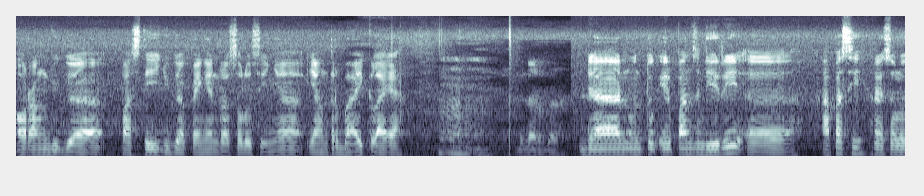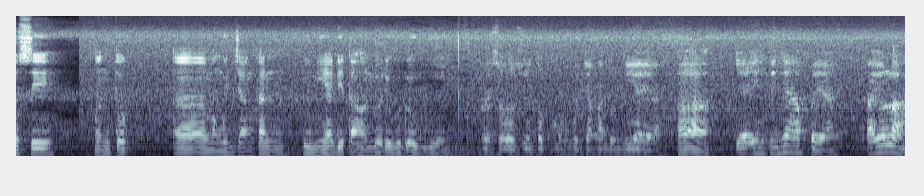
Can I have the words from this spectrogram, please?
orang juga pasti juga pengen resolusinya yang terbaik lah ya. benar benar Dan untuk Irfan sendiri eh, apa sih resolusi untuk eh, mengguncangkan dunia di tahun 2022 ini? Resolusi untuk mengguncangkan dunia ya Ah, ah. ya intinya apa ya ayolah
